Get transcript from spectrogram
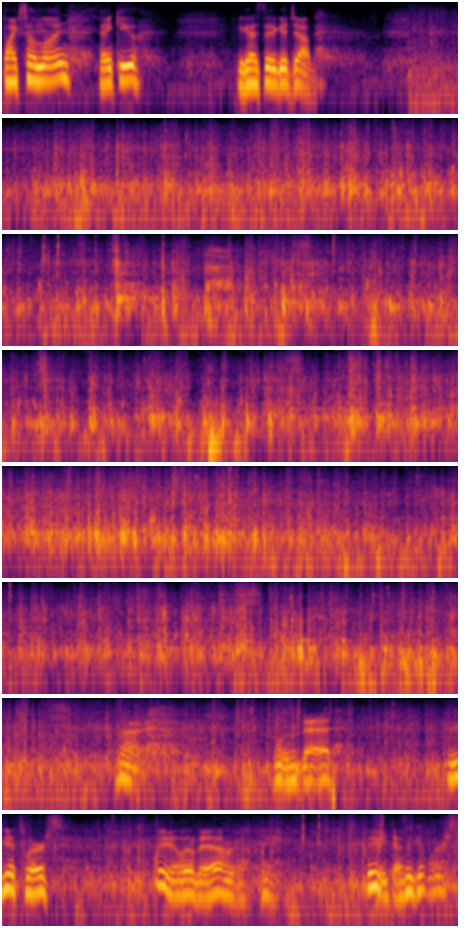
bikes online, thank you. You guys did a good job. All right. isn't bad. It gets worse. Maybe a little bit, I don't know. Maybe, maybe it doesn't get worse.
